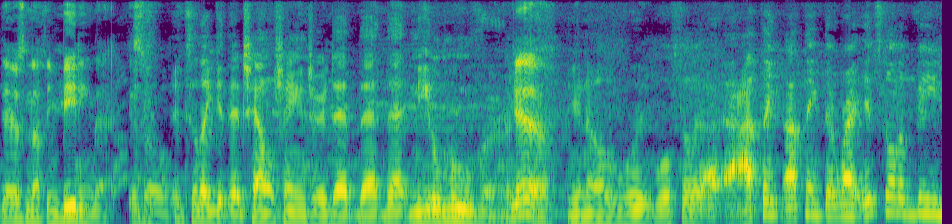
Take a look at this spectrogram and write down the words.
there's nothing beating that. So Until they get that channel changer, that that that needle mover. yeah. You know, we'll, we'll feel it. I, I think I think they're right. It's gonna be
